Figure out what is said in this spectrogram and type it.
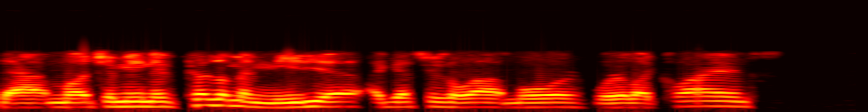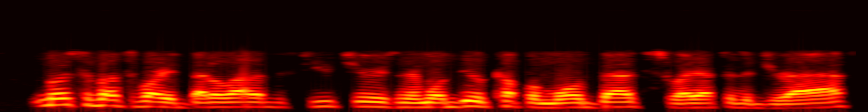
that much. I mean, because I'm in media, I guess there's a lot more where like clients, most of us have already bet a lot of the futures, and then we'll do a couple more bets right after the draft.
